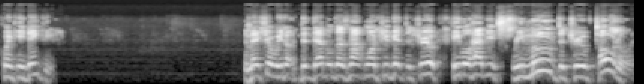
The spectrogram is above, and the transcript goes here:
Quinky dinky. To make sure we don't the devil does not want you to get the truth, he will have you remove the truth totally.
